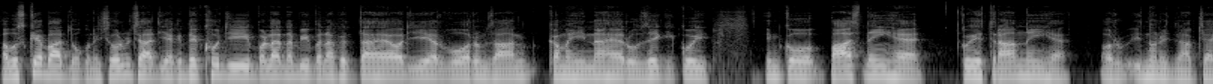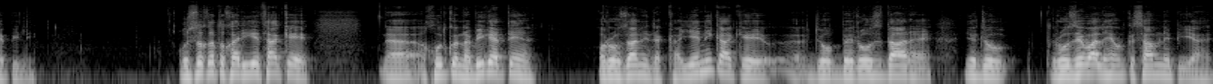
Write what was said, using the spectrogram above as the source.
اب اس کے بعد لوگوں نے شور مچا دیا کہ دیکھو جی بڑا نبی بنا پھرتا ہے اور یہ اور وہ رمضان کا مہینہ ہے، روزے کی کوئی ان کو پاس نہیں ہے، کوئی احترام نہیں ہے اور انہوں نے جناب چائے پی لی۔ اس وقت تو خیر یہ تھا کہ خود کو نبی کہتے ہیں اور روزہ نہیں رکھا۔ یہ نہیں کہا کہ جو بے روزدار ہیں یا جو روزے والے ہیں، ان کے سامنے پیا ہے۔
